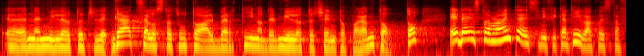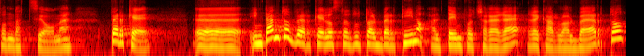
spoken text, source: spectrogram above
eh, nel 1800, grazie allo Statuto Albertino del 1848 ed è estremamente significativa questa fondazione. Perché? Eh, intanto perché lo Statuto Albertino, al tempo c'era re, re Carlo Alberto,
